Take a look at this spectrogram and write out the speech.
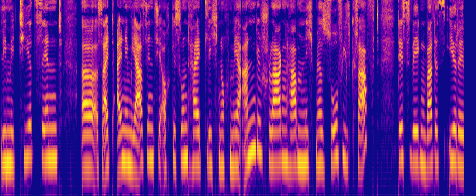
limitiert sind. Äh, seit einem Jahr sind Sie auch gesundheitlich noch mehr angeschlagen, haben nicht mehr so viel Kraft. Deswegen war das Ihre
